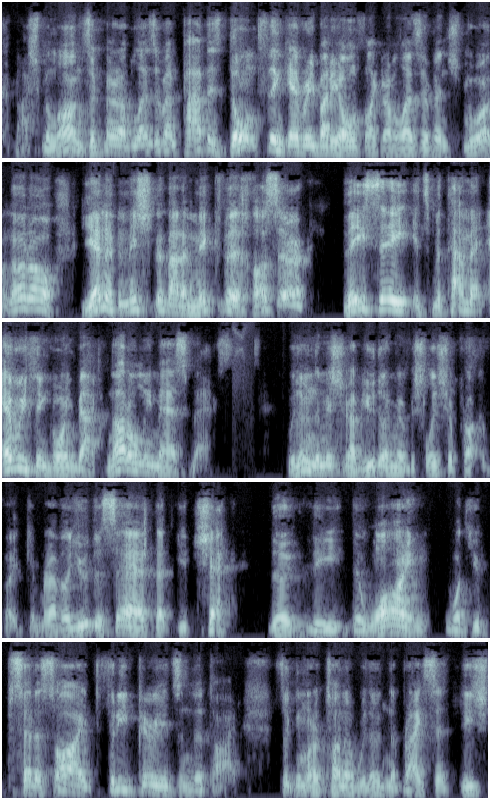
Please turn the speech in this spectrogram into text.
Kamash Milan, Zukmer Rabbi Lezer ben Padis. Don't think everybody holds like Rabbi Lezer ben Shmuel. No, no. Yena Mishnah about a mikveh chaser. They say it's matama everything going back, not only mass mass. We learned the Mishnah Rabbi Yudah, I remember Shlisha Prokopaikim. Rabbi Yudah said that you check the, the, the wine, what you set aside, three periods in the time. So Tana, we learned the Brisa, these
